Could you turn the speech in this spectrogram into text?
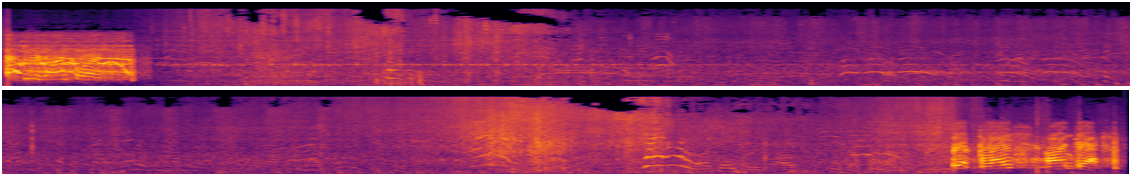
Matthew is on course. We have Bryce on deck.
